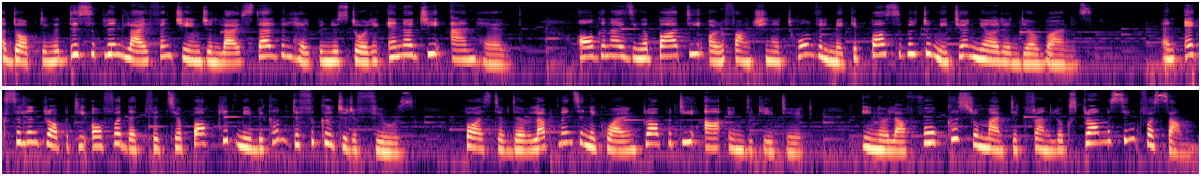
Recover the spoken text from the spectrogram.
Adopting a disciplined life and change in lifestyle will help in restoring energy and health. Organizing a party or a function at home will make it possible to meet your near and dear ones. An excellent property offer that fits your pocket may become difficult to refuse. Positive developments in acquiring property are indicated. In your love focus, romantic front looks promising for some.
